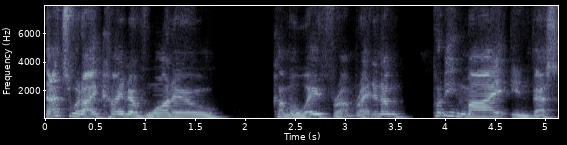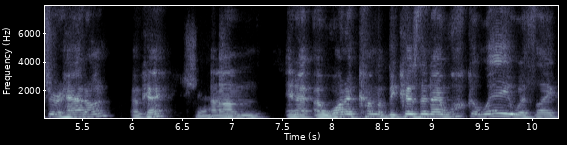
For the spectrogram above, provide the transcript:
That's what I kind of want to come away from, right? And I'm putting my investor hat on, okay? Sure. Um, and I, I want to come because then I walk away with like,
